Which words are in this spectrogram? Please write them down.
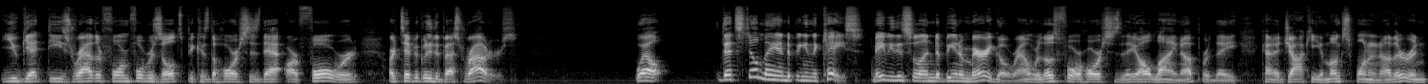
you get these rather formful results because the horses that are forward are typically the best routers. Well, that still may end up being the case. Maybe this will end up being a merry-go-round where those four horses they all line up or they kind of jockey amongst one another and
